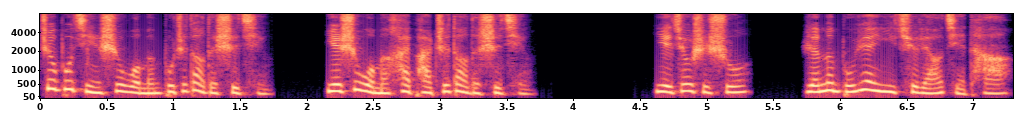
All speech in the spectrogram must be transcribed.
这不仅是我们不知道的事情，也是我们害怕知道的事情。也就是说，人们不愿意去了解它，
